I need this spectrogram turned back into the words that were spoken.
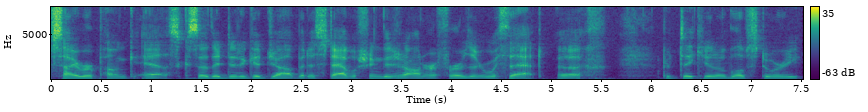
cyberpunk-esque. So they did a good job at establishing the genre further with that uh, particular love story.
